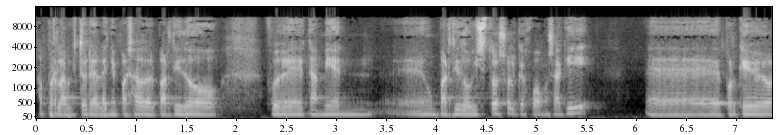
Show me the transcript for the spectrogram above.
a por la victoria. El año pasado el partido fue también eh, un partido vistoso el que jugamos aquí, eh, porque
